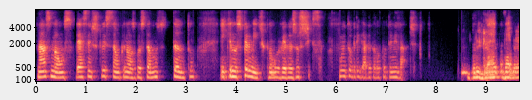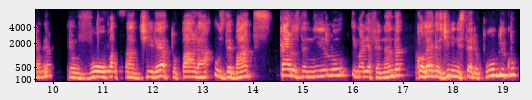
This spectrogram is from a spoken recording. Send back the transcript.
nas mãos dessa instituição que nós gostamos tanto e que nos permite promover a justiça. Muito obrigada pela oportunidade. Obrigado, Valéria. Eu vou passar direto para os debates. Carlos Danilo e Maria Fernanda, colegas de Ministério Público,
